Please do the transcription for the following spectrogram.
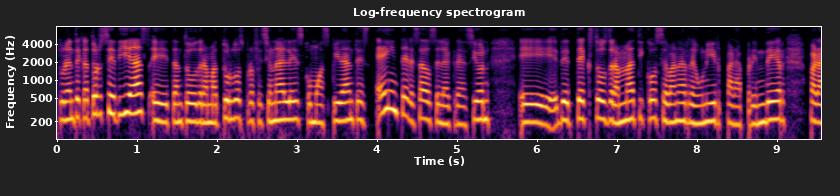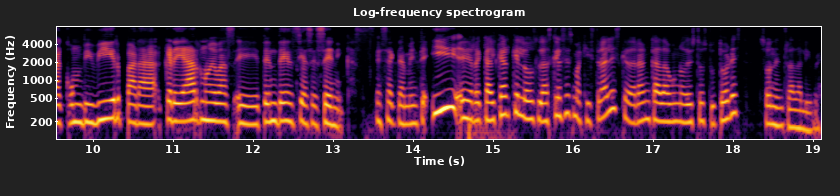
Durante 14 días, eh, tanto dramaturgos profesionales como aspirantes e interesados en la creación eh, de textos dramáticos se van a reunir para aprender, para convivir, para crear nuevas eh, tendencias escénicas. Exactamente. Y recalcar que los, las clases magistrales que darán cada uno de estos tutores son entrada libre.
